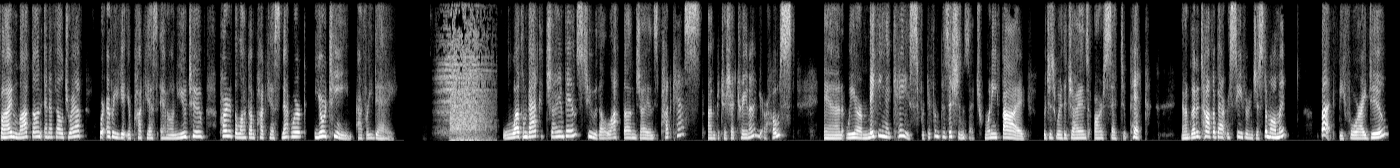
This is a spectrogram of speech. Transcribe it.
Find Locked On NFL Draft wherever you get your podcasts and on YouTube, part of the Locked On Podcast Network, your team every day. Welcome back, Giant fans, to the Locked On Giants podcast. I'm Patricia Traina, your host, and we are making a case for different positions at 25, which is where the Giants are set to pick. And I'm going to talk about receiver in just a moment. But before I do,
